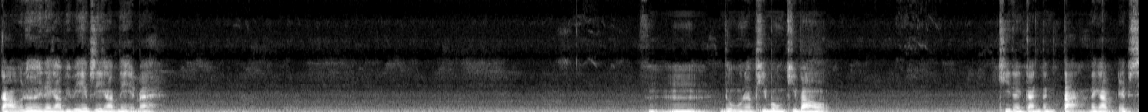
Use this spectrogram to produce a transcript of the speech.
เก่าๆเลยนะครับพี่พีเอฟซีครับนี่เห็นไหมอืม ดูนะคีบงคีเบ้า คีย์รายการต่างๆนะครับ FC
